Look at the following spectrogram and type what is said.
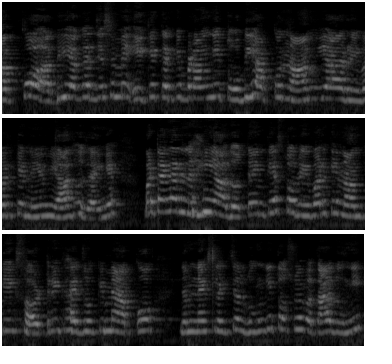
आपको अभी, अगर जैसे मैं एक एक करके पढ़ाऊँगी तो भी आपको नाम या रिवर के नेम याद हो जाएँगे। बट अगर नहीं याद होते इनकेस तो रिवर के नाम की एक शॉर्ट ट्रिक है, जो कि मैं आपको जब नेक्स्ट लेक्चर दूँगी तो उसमें बता दूँगी।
